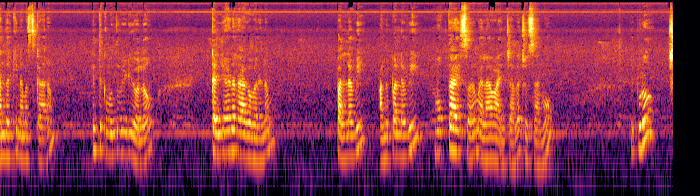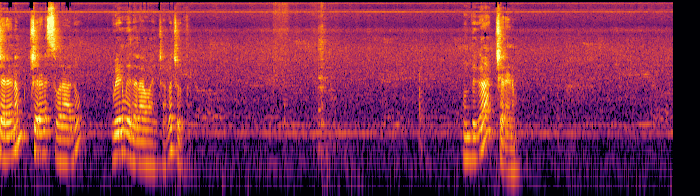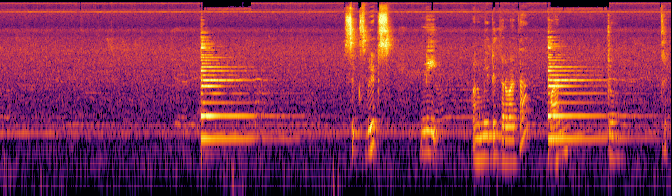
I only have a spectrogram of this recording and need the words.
అందరికీ నమస్కారం. ఇంతకు ముందు వీడియోలో కళ్యాణ రాగవర్ణం పల్లవి అనుపల్లవి ముక్తాయి స్వరం ఎలా వాయించాలో చూసాము ఇప్పుడు చరణం చరణ స్వరాలు వేడి మీద ఎలా వాయించాలో చూద్దాం. ముందుగా చరణం. సిక్స్ బీట్స్ నీ మనం మీటిన తర్వాత one two three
